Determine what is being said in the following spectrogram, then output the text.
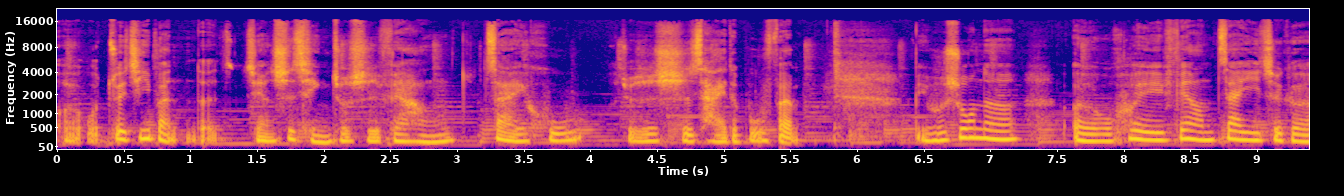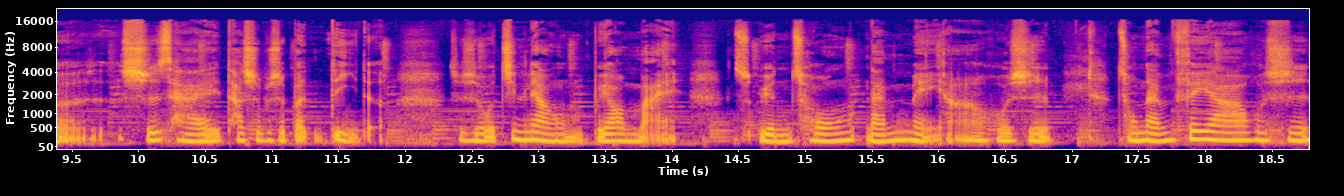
呃，我最基本的这件事情就是非常在乎，就是食材的部分。比如说呢，呃，我会非常在意这个食材它是不是本地的，就是我尽量不要买远从南美啊，或是从南非啊，或是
